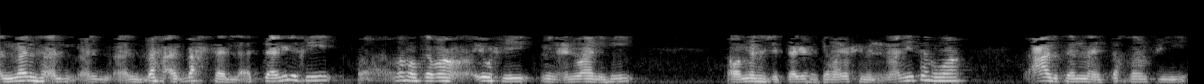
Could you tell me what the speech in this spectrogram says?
المنه ال- البح- البحث التاريخي فهو كما يوحي من عنوانه أو المنهج التاريخي كما يوحي من عنوانه فهو عادة ما يستخدم في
